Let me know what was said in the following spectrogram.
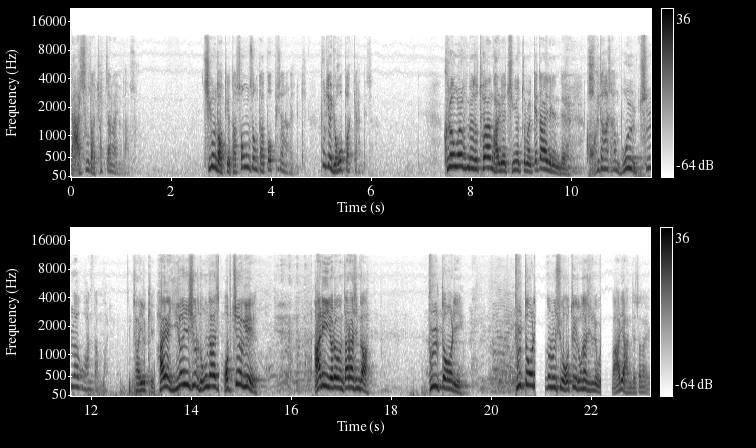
나수로 다 쳤잖아요, 나수로. 지금은 다 어떻게 다 송송 다 뽑히잖아요, 이렇게. 뿌리가 요것밖에 안 되잖아. 그런 걸 보면서 토양 관리의 중요점을 깨달아야 되는데 거기다가 잠깐 뭘 주려고 한단 말이에요. 자, 이렇게. 아이가 이런 식으로 농사 없죠, 여기? 아니, 여러분 따라 하십니다. 불덩어리. 불덩어리 놓으시고 어떻게 농사 지려고 말이 안 되잖아요.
